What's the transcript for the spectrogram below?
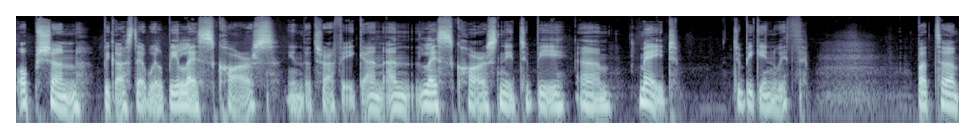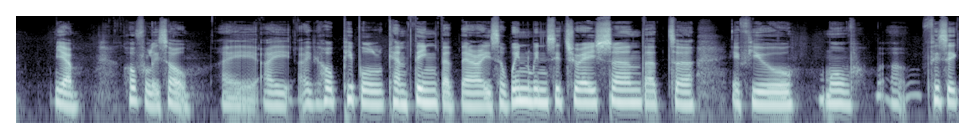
option because there will be less cars in the traffic and, and less cars need to be um, made to begin with. But uh, yeah, hopefully so. I, I, I hope people can think that there is a win-win situation. That uh, if you move uh, physic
